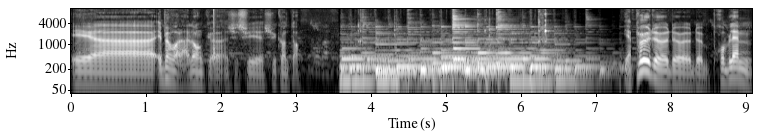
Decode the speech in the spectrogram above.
Et, euh, ben voilà, donc suis, je suis content. A peu de, problèmes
